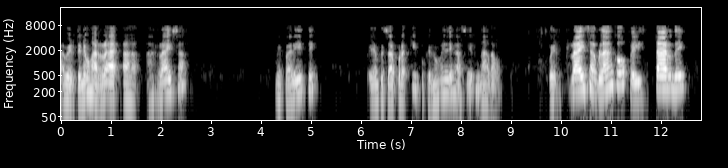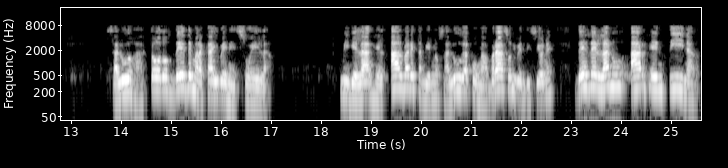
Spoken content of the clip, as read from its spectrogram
A ver, tenemos a, a Raiza me parece. Voy a empezar por aquí porque no me deja hacer nada Bueno, Raiza Blanco, feliz tarde. Saludos a todos desde Maracay, Venezuela. Miguel Ángel Álvarez también nos saluda con abrazos y bendiciones desde Lanús, Argentina.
